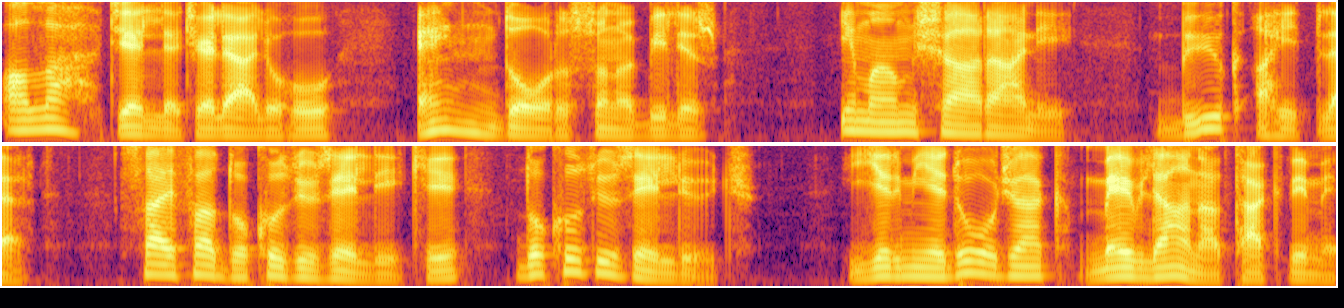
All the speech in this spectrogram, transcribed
Allah Celle Celaluhu en doğrusunu bilir. İmam Şarani Büyük Ahitler Sayfa 952 953 27 Ocak Mevlana takvimi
